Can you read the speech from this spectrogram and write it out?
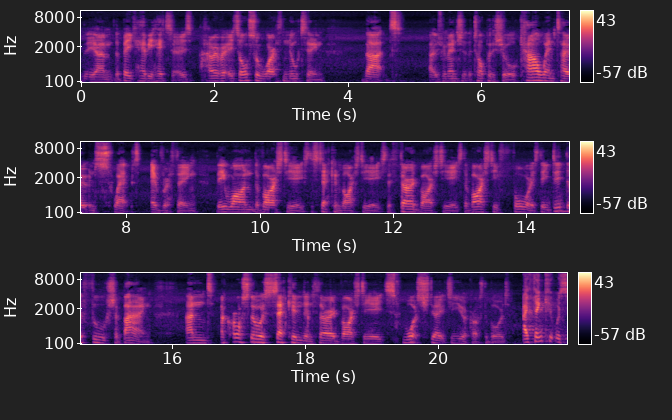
the um, the big heavy hitters. However, it's also worth noting that, as we mentioned at the top of the show, Cal went out and swept everything. They won the varsity eights, the second varsity eights, the third varsity eights, the varsity fours. They did the full shebang. And across those second and third varsity eights, what stood out to you across the board? I think it was,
